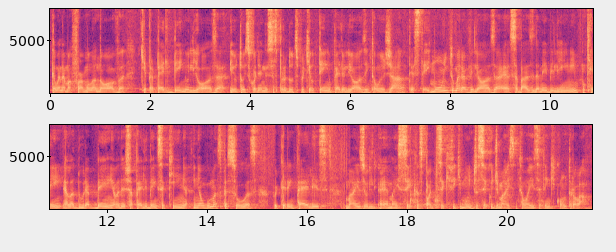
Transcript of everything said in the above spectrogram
Então ela é uma fórmula nova, que é para pele bem oleosa. Eu tô escolhendo esses produtos porque eu tenho pele oleosa, então eu já testei. Muito maravilhosa essa base da Maybelline, ok? Ela dura bem, ela deixa a pele bem sequinha. Em algumas pessoas, por terem peles mais, é, mais secas, pode ser que fique muito seco demais. Então aí você tem que controlar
